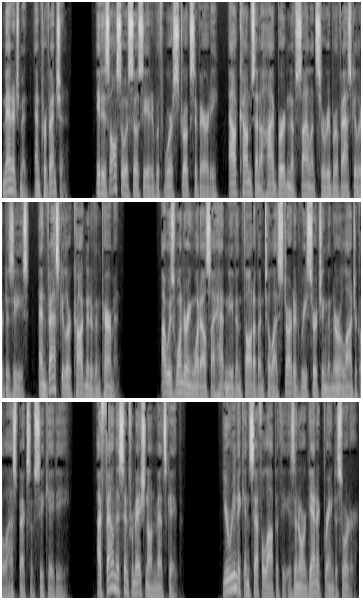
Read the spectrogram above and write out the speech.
management, and prevention. It is also associated with worse stroke severity, outcomes, and a high burden of silent cerebrovascular disease and vascular cognitive impairment. I was wondering what else I hadn't even thought of until I started researching the neurological aspects of CKD. I found this information on Medscape. Uremic encephalopathy is an organic brain disorder.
